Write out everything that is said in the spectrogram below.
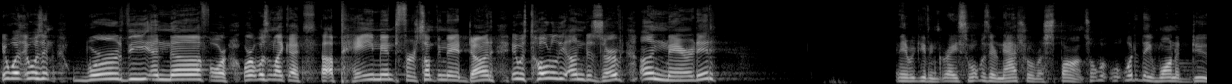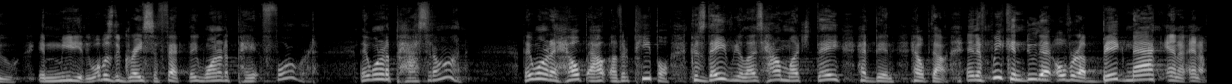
It, was, it wasn't worthy enough, or, or it wasn't like a, a payment for something they had done. It was totally undeserved, unmerited. And they were given grace. And what was their natural response? What, what, what did they want to do immediately? What was the grace effect? They wanted to pay it forward, they wanted to pass it on. They wanted to help out other people because they realized how much they had been helped out. And if we can do that over a Big Mac and, a, and a,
